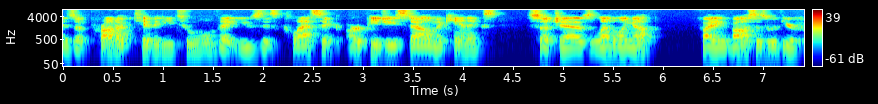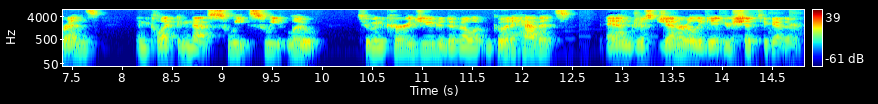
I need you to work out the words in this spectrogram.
is a productivity tool that uses classic RPG style mechanics such as leveling up, fighting bosses with your friends, and collecting that sweet, sweet loot to encourage you to develop good habits and just generally get your shit together.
